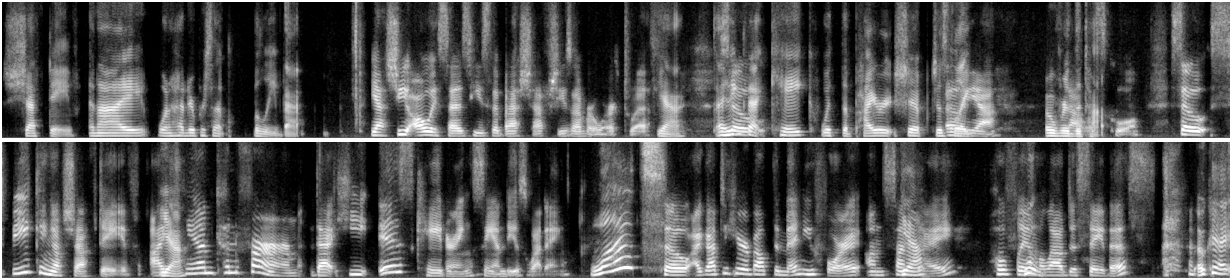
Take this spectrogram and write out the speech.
Chef Dave. And I 100% believe that. Yeah, she always says he's the best chef she's ever worked with. Yeah. I so, think that cake with the pirate ship just oh, like yeah. over that the top. cool. So speaking of Chef Dave, I yeah. can confirm that he is catering Sandy's wedding. What? So I got to hear about the menu for it on Sunday. Yeah. Hopefully, I'm allowed to say this. Okay.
